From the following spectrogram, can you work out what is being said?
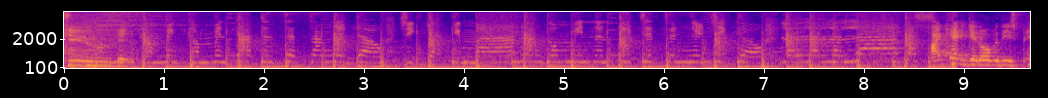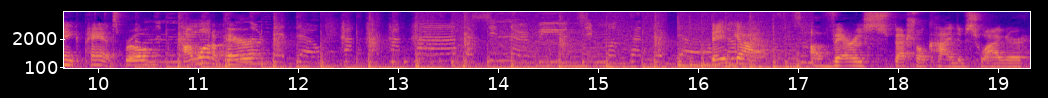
Dude. I can't get over these pink pants, bro. I want a pair. They've got a very special kind of swagger,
